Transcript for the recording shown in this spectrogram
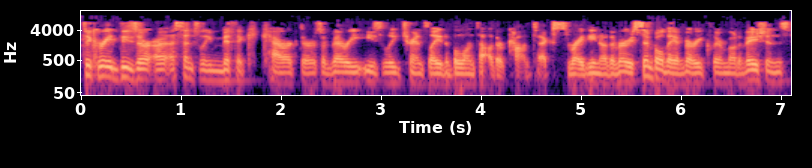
to create these are essentially mythic characters are very easily translatable into other contexts, right? You know, they're very simple. They have very clear motivations,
